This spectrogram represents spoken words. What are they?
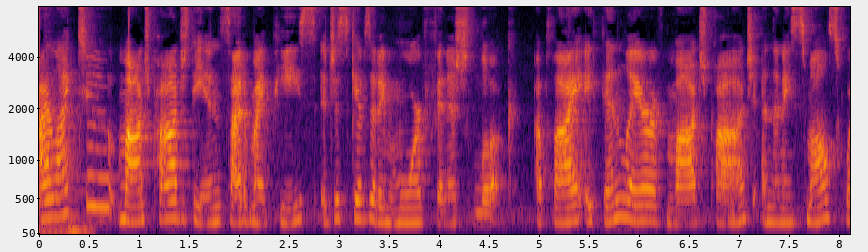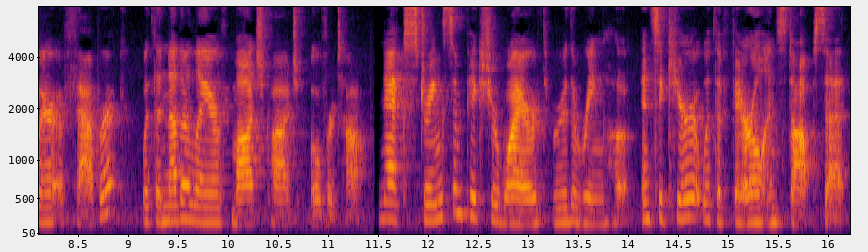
I like to Mod Podge the inside of my piece. It just gives it a more finished look. Apply a thin layer of Mod Podge and then a small square of fabric with another layer of Mod Podge over top. Next, string some picture wire through the ring hook and secure it with a ferrule and stop set,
